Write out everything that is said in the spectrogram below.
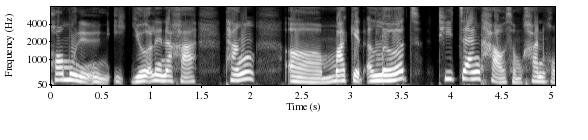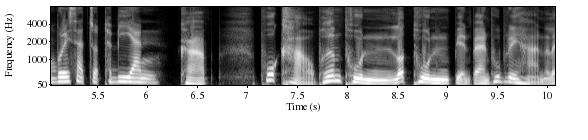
ข้อมูลอื่น ๆ อีกเยอะเลยนะคะ ทั้งเอ่อ market alert ที่แจ้งข่าวสำคัญของบริษัทจดทะเบียน ครับ พวกข่าวเพิ่มทุน ลดทุน เปลี่ยนแปลงผู้บริหารอะไร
